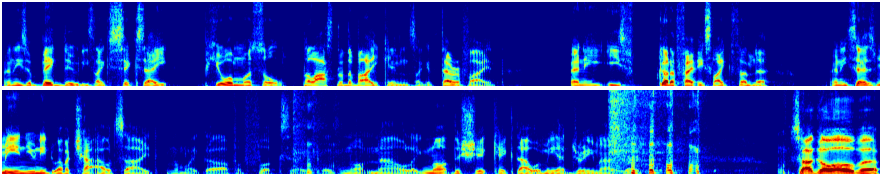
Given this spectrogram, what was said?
and he's a big dude. He's like six eight, pure muscle, the last of the Vikings. Like it's terrifying, and he he's got a face like thunder. And he says, "Me and you need to have a chat outside." And I'm like, "Oh, for fuck's sake! Like, not now! Like, not the shit kicked out of me at DreamHack." Like. so I go over,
